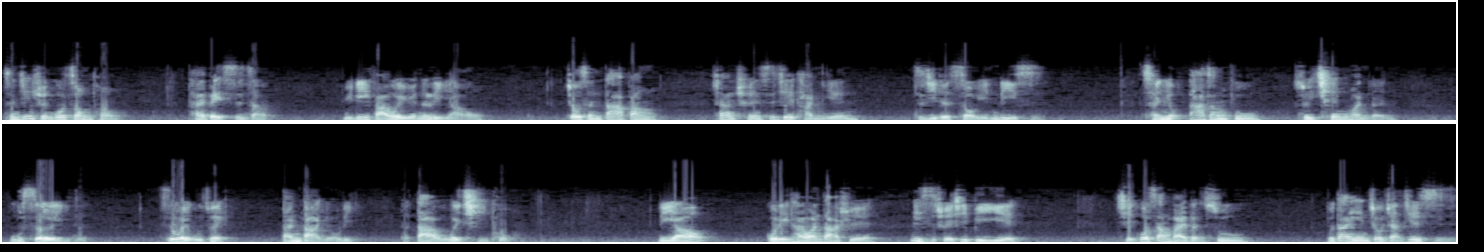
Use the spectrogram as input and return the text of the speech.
曾经选过总统、台北市长与立法委员的李敖，就曾大方向全世界坦言自己的手淫历史。曾有大丈夫虽千万人，无色矣的自卫无罪、单打有理的大无畏气魄。李敖，国立台湾大学历史学系毕业，写过上百本书，不但研究蒋介石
